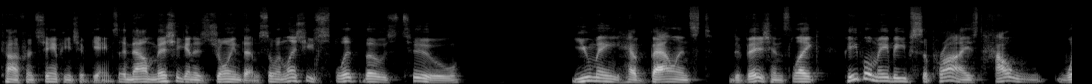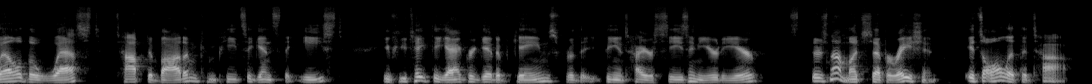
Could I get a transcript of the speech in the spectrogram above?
conference championship games. And now Michigan has joined them. So, unless you split those two, you may have balanced divisions. Like people may be surprised how well the West, top to bottom, competes against the East if you take the aggregate of games for the, the entire season, year to year, there's not much separation. It's all at the top.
